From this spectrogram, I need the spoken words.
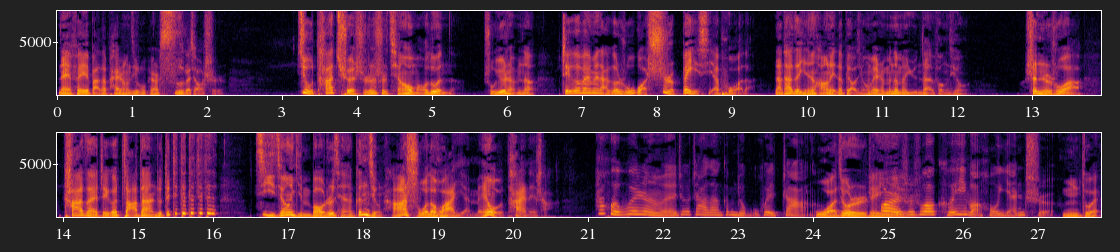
奈飞把它拍成纪录片四个小时，就他确实是前后矛盾的，属于什么呢？这个外卖大哥如果是被胁迫的，那他在银行里的表情为什么那么云淡风轻？甚至说啊，他在这个炸弹就滴滴滴滴滴滴即将引爆之前，跟警察说的话也没有太那啥。他会不会认为这个炸弹根本就不会炸呢？我就是这意思，或者是说可以往后延迟？嗯，对，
